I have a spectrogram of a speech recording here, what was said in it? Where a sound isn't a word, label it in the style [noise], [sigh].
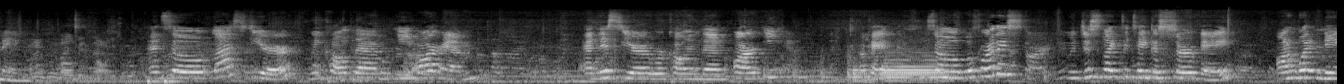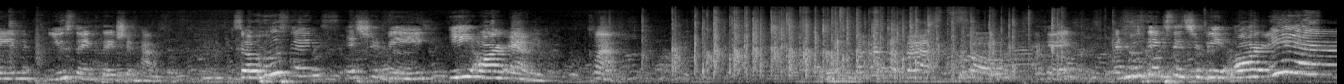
name. And so last year we called them ERM, and this year we're calling them REM. Okay? So before they start, we would just like to take a survey on what name you think they should have. So who thinks it should be ERM? Clap. the best, so. Okay. And who thinks it should be REM?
